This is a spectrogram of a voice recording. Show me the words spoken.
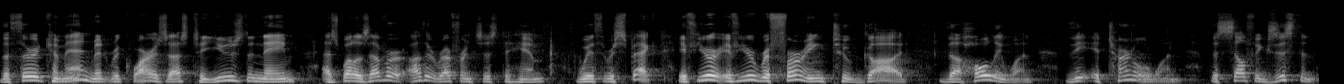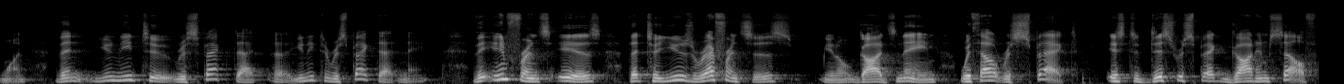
the third commandment requires us to use the name as well as other, other references to Him with respect. If you're, if you're referring to God, the Holy One, the Eternal One, the self-existent one, then you need to respect that, uh, you need to respect that name. The inference is that to use references, you know, God's name, without respect is to disrespect God himself,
